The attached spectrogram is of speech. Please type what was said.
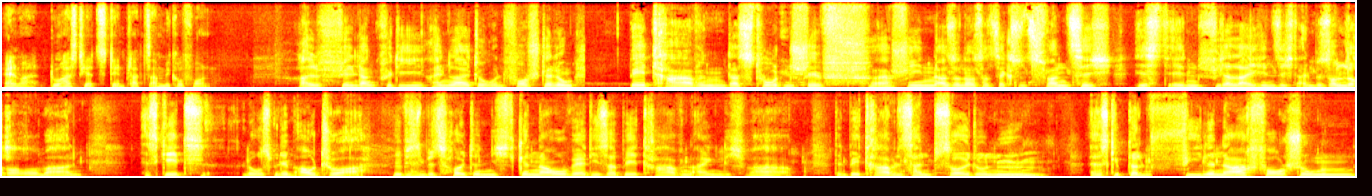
Elmar, du hast jetzt den Platz am Mikrofon. Ralf, vielen Dank für die Einleitung und Vorstellung. Betraven, das Totenschiff, erschienen also 1926, ist in vielerlei Hinsicht ein besonderer Roman. Es geht los mit dem Autor. Wir wissen bis heute nicht genau, wer dieser Betraven eigentlich war. Denn Betraven ist ein Pseudonym. Es gibt dann viele Nachforschungen,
